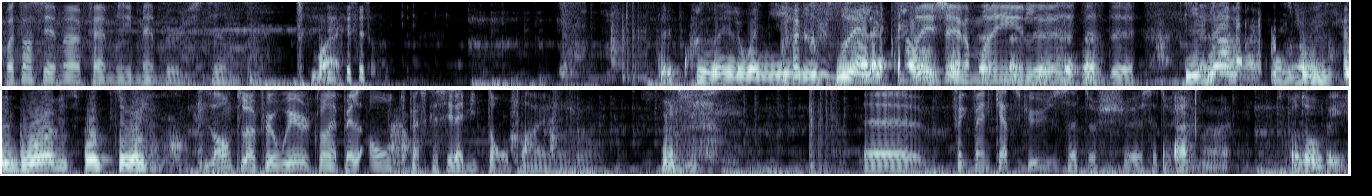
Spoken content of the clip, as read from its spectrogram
Potentiellement un family member, still. Ouais, c'est ça. Un cousin éloigné. Le il est cousin, le cousin Germain, là, espèce de. Il pour visiter le bois, puis il se font tuer. L'oncle un peu weird qu'on appelle oncle parce que c'est l'ami de ton père, genre. Euh, fait que 24, excuse, ça touche. euh, Ça touche. Ah. Ouais. C'est pas trop pire.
